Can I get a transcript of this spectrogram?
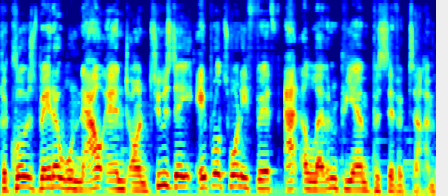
The closed beta will now end on Tuesday, April 25th at 11 p.m. Pacific time.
